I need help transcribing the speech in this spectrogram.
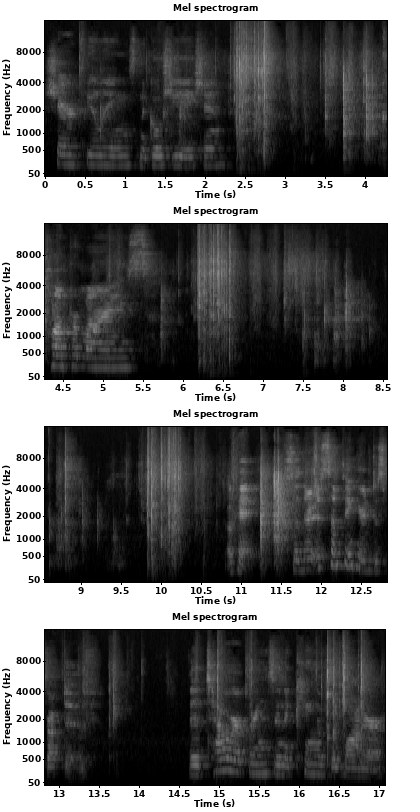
shared feelings, negotiation, compromise. Okay, so there is something here disruptive. The tower brings in a king of the water.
